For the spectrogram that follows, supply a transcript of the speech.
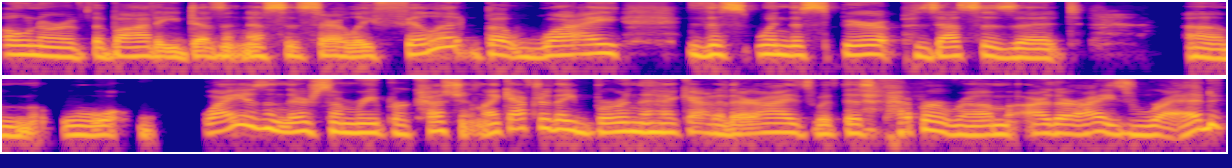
owner of the body doesn't necessarily feel it, but why this when the spirit possesses it? Um, wh- why isn't there some repercussion? Like after they burn the heck out of their eyes with this pepper rum, are their eyes red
